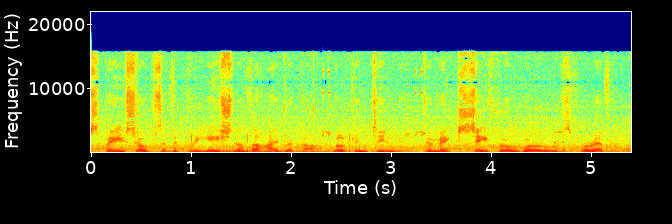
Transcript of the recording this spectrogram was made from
aerospace hopes that the creation of the Hydrocon will continue to make safer worlds for everyone.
